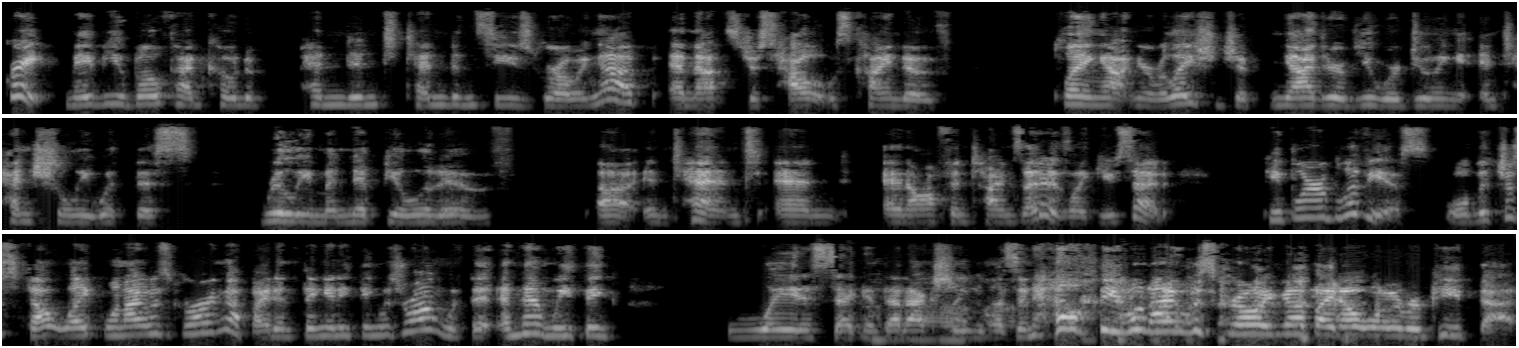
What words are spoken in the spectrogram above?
great. Maybe you both had codependent tendencies growing up, and that's just how it was kind of playing out in your relationship. Neither of you were doing it intentionally with this really manipulative uh, intent, and and oftentimes that is like you said, people are oblivious. Well, it just felt like when I was growing up, I didn't think anything was wrong with it, and then we think, wait a second, that actually wasn't healthy when I was growing up. I don't want to repeat that.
